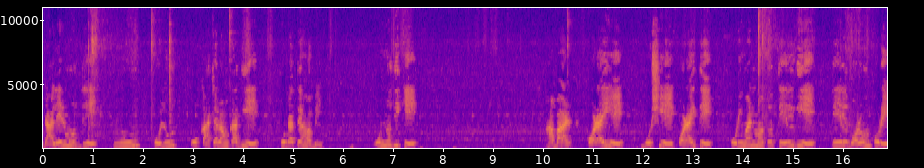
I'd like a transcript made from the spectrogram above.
ডালের মধ্যে নুন, হলুদ ও কাঁচা লঙ্কা দিয়ে ফোটাতে হবে। অন্যদিকে আবার কড়াইয়ে বসিয়ে কড়াইতে পরিমাণ মতো তেল দিয়ে তেল গরম করে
